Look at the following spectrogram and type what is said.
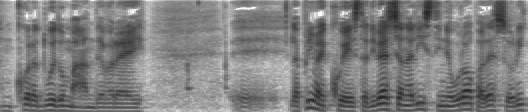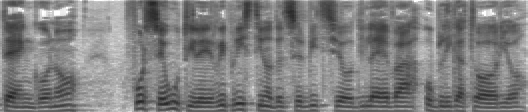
ancora due domande avrei. Eh, la prima è questa, diversi analisti in Europa adesso ritengono forse utile il ripristino del servizio di leva obbligatorio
